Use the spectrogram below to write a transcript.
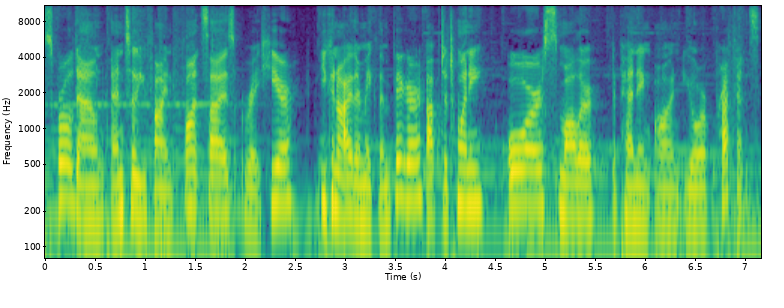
scroll down until you find font size right here. You can either make them bigger, up to 20, or smaller, depending on your preference.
